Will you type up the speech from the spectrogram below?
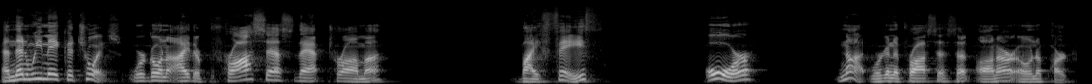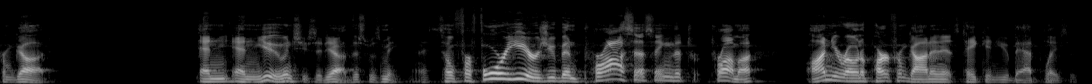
And then we make a choice. We're going to either process that trauma by faith or not. We're going to process it on our own apart from God. And, and you, and she said, Yeah, this was me. So for four years, you've been processing the tra- trauma on your own apart from God, and it's taken you bad places.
